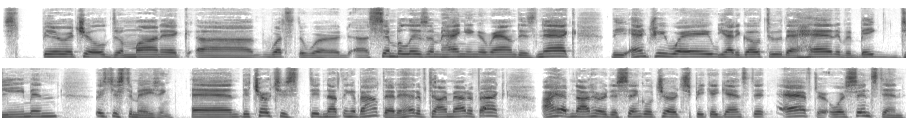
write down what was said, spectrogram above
spiritual, demonic, uh, what's the word, uh, symbolism hanging around his neck. The entryway, you had to go through the head of a big demon. It's just amazing. And the churches did nothing about that ahead of time. Matter of fact, I have not heard a single church speak against it after or since then,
